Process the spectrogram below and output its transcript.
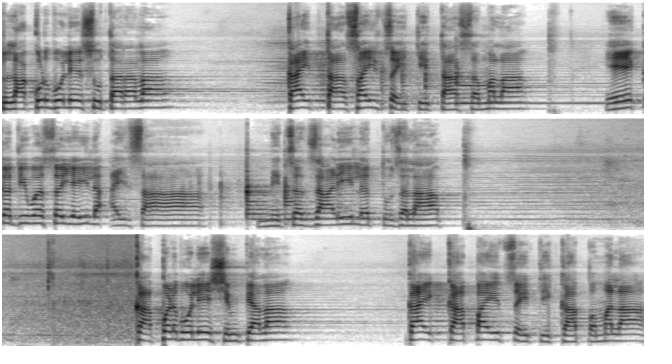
लाकूड बोले सुताराला काय तासायचंय ते तास मला. एक दिवस येईल ऐसा मीच जाळील तुझला. कापड बोले शिंप्याला काय कापायचंय ती काप मला.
